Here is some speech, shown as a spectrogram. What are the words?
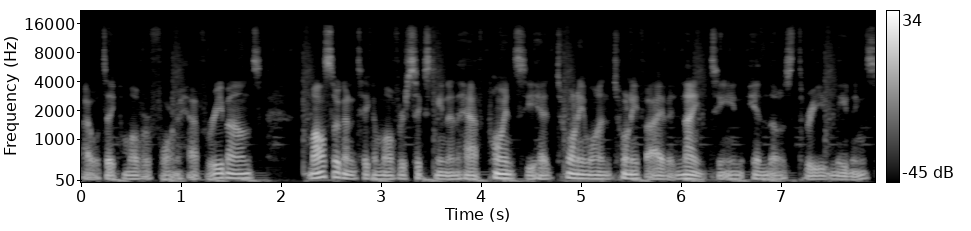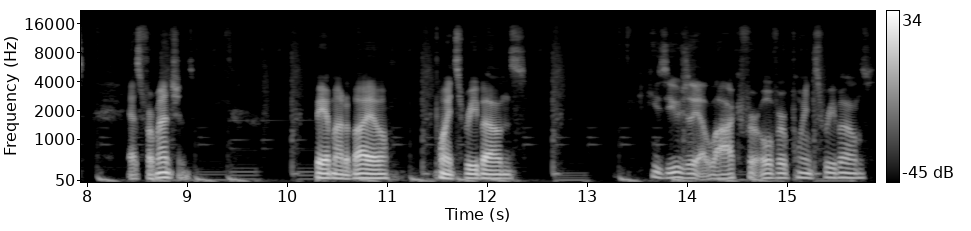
I will take him over four and a half rebounds. I'm also going to take him over 16 and a half points. He had 21, 25, and 19 in those three meetings, as forementioned. Bam Adebayo, points, rebounds. He's usually a lock for over points, rebounds.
